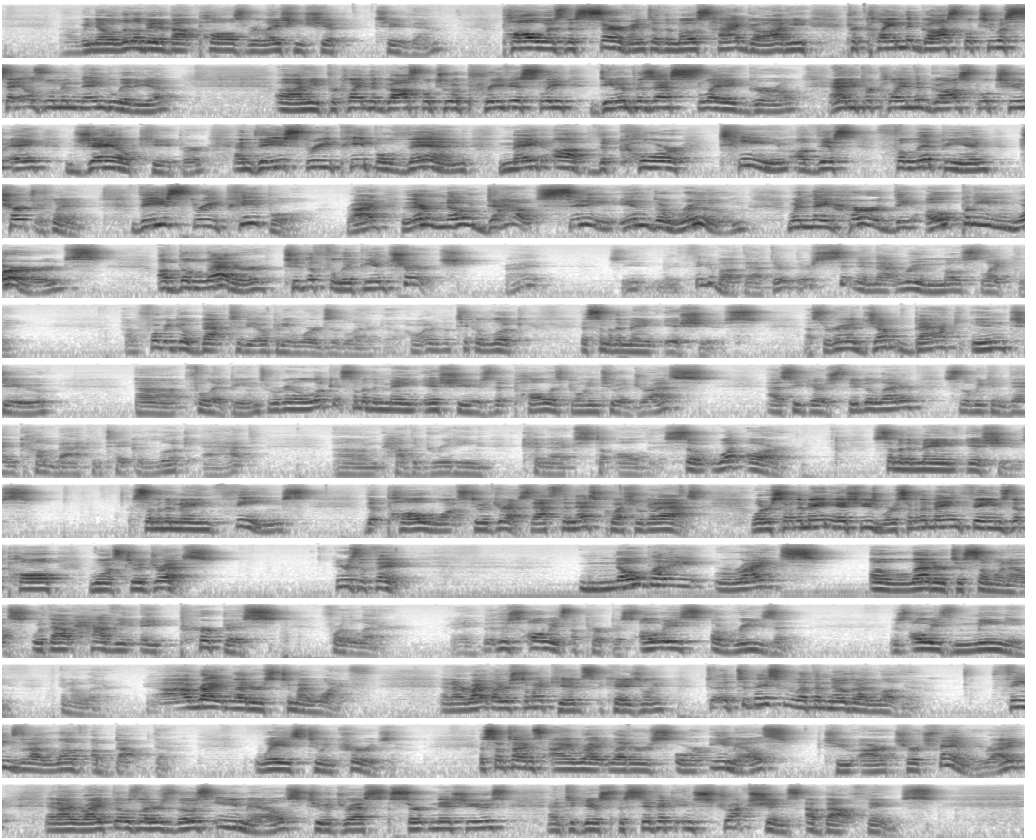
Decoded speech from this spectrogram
Uh, we know a little bit about Paul's relationship to them. Paul was the servant of the Most High God. He proclaimed the gospel to a saleswoman named Lydia. Uh, he proclaimed the gospel to a previously demon possessed slave girl, and he proclaimed the gospel to a jail keeper. And these three people then made up the core team of this Philippian church plant. These three people, right, they're no doubt sitting in the room when they heard the opening words of the letter to the Philippian church, right? So think about that. They're, they're sitting in that room most likely. Uh, before we go back to the opening words of the letter, though, I want to take a look at some of the main issues. Uh, so we're going to jump back into uh, Philippians. We're going to look at some of the main issues that Paul is going to address as he goes through the letter, so that we can then come back and take a look at um, how the greeting connects to all this. So, what are some of the main issues? Some of the main themes that Paul wants to address? That's the next question we're going to ask. What are some of the main issues? What are some of the main themes that Paul wants to address? Here's the thing nobody writes a letter to someone else without having a purpose for the letter. Okay? There's always a purpose, always a reason. There's always meaning in a letter. I write letters to my wife, and I write letters to my kids occasionally to, to basically let them know that I love them, themes that I love about them, ways to encourage them. Sometimes I write letters or emails to our church family, right? And I write those letters, those emails to address certain issues and to give specific instructions about things.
